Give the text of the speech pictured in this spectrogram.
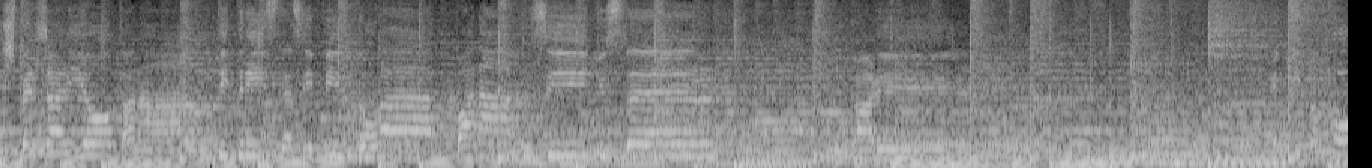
Dispensariotan antitristez ipildorak banatu zituzten ugari. Ekitoko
